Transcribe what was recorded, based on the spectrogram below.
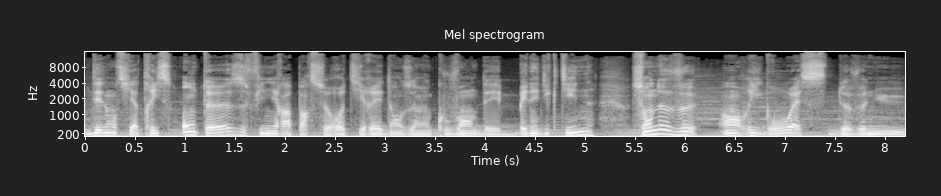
dénonciatrice honteuse, finira par se retirer dans un couvent des bénédictines. Son neveu, Henri Grouès, devenu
